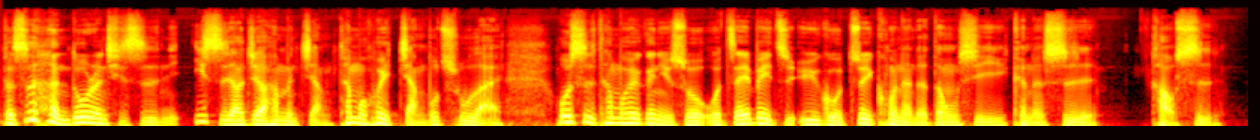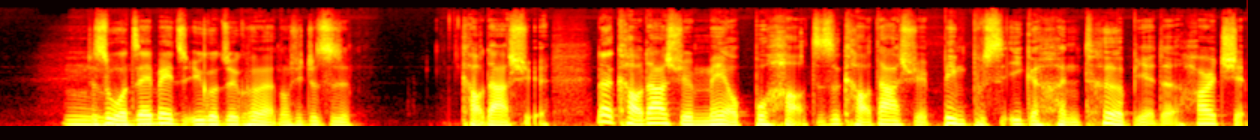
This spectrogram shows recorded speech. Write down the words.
可是很多人其实你一时要叫他们讲，他们会讲不出来，或是他们会跟你说：“我这一辈子遇过最困难的东西可能是考试。”嗯，就是我这一辈子遇过最困难的东西就是考大学。那考大学没有不好，只是考大学并不是一个很特别的 hardship。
